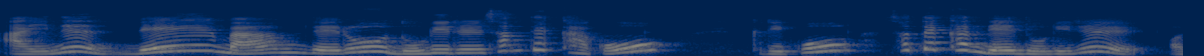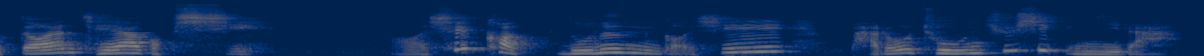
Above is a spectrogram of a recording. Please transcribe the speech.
아이는 내 마음대로 놀이를 선택하고 그리고 선택한 내 놀이를 어떠한 제약 없이 어, 실컷 노는 것이 바로 좋은 휴식입니다.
